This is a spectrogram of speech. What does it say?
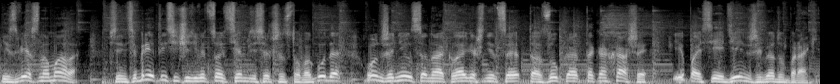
известно мало. В сентябре 1976 года он женился на клавишнице Тазука Такахаши и по сей день живет в браке.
